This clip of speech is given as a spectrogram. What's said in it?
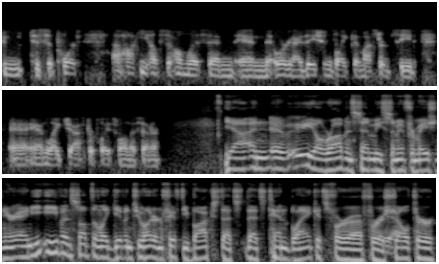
to to support uh, Hockey Helps the Homeless and and organizations like the Mustard Seed and, and like Jasper Place Wellness Center. Yeah, and uh, you know, Robin sent me some information here, and even something like giving two hundred and fifty bucks. That's that's ten blankets for uh, for a yeah. shelter,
